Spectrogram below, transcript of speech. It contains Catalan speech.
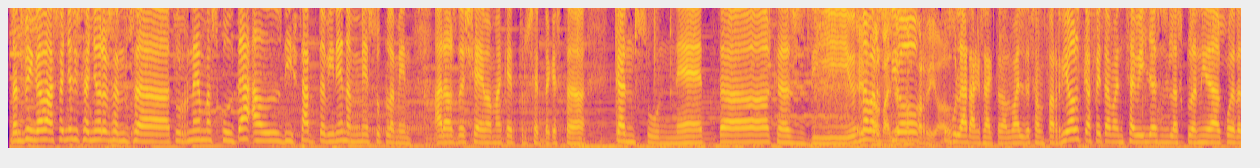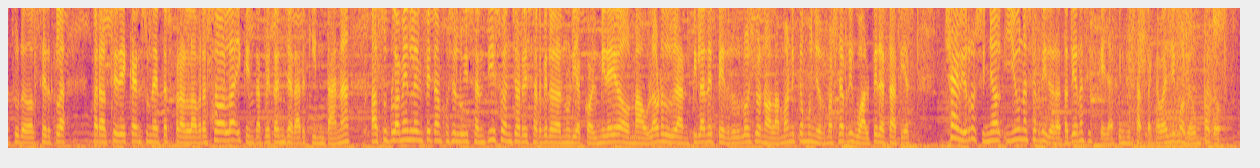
Doncs vinga, va, senyors i senyores, ens uh, tornem a escoltar el dissabte vinent amb més suplement. Ara els deixem amb aquest trosset d'aquesta cançoneta que es diu... És una del Ball de versió Sant Ferriol. popular, exacte, del Vall de Sant Ferriol, que ha fet amb en Xavi Iglesias i l'Escolania de Quadratura del Cercle per al CD Cançonetes per a la Bressola i que interpreta en Gerard Quintana. El suplement l'hem fet en José Luis Santiso, en Jordi Cervera, la Núria Coll, Mireia Dalmau, Laura Duran, Pilar de Pedro, Dolors Joanola, Mònica Muñoz, Mercè Rigual, Pere Tàpies, Xavi Rossinyol i una servidora, Tatiana Sisquella. Fins dissabte, que vagi molt bé, un petó.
